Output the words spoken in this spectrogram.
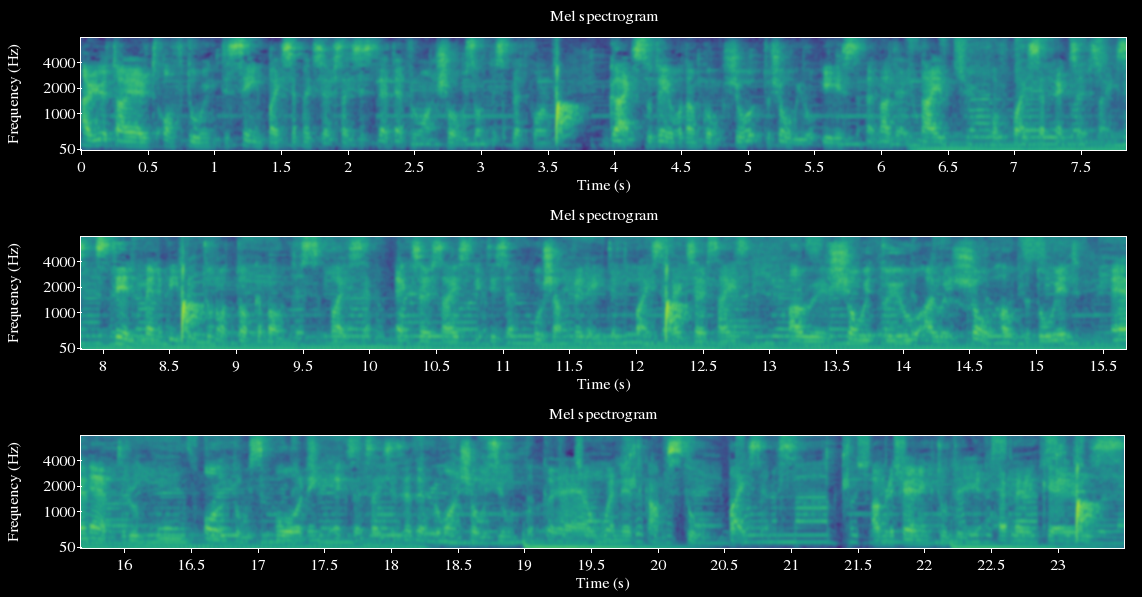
Are you tired of doing the same bicep exercises that everyone shows on this platform? Guys, today what I'm going to show, to show you is another type of bicep exercise. Still, many people do not talk about this bicep exercise. It is a push-up related bicep exercise. I will show it to you, I will show how to do it, and, and remove all those boring exercises that everyone shows you uh, when it comes to biceps. I'm referring to the hammer curls,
